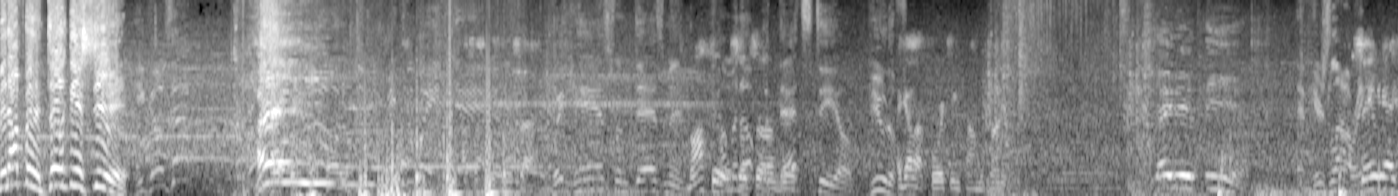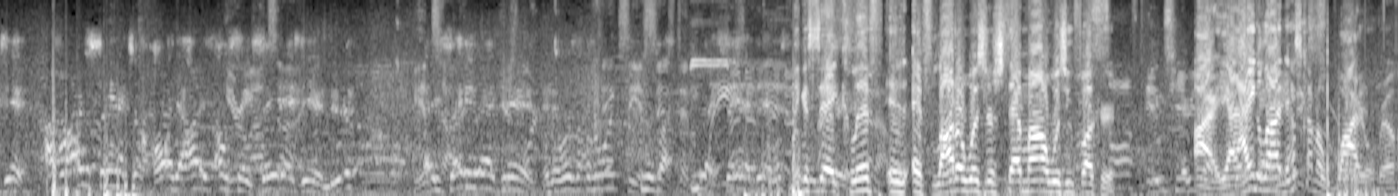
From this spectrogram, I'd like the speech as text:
Man, I'm finna dunk this shit. He goes up. Hey. Quick hands from Desmond. My Coming up so with that steal. Beautiful. I got like 14 comments on it. And here's Lowry. Say that again. I I was saying that to all y'all. I was say, say that again, dude. Hey, say that again. And then what was the other one? He was like, he was like, lays say that again. in. What's the Nigga other said. Cliff, if, if Lotto was your stepmom, would you fuck her? Soft interior. All right, yeah, I ain't gonna lie, that's kind of wild, bro.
